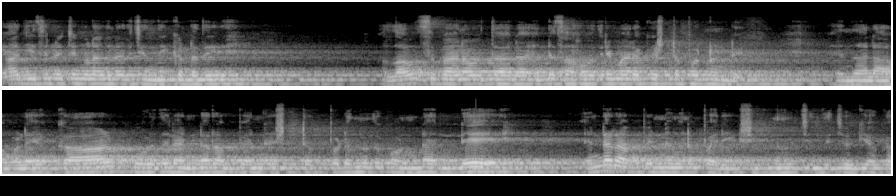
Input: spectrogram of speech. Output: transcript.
അജീസിനെ വെച്ച് നിങ്ങൾ അങ്ങനെ ചിന്തിക്കേണ്ടത്? അള്ളാഹു സുബാനവത്താല എന്റെ സഹോദരിമാരൊക്കെ ഇഷ്ടപ്പെടുന്നുണ്ട്. എന്നാൽ അവളേക്കാൾ കൂടുതൽ എന്റെ റബ്ബ് എന്നെ ഇഷ്ടപ്പെടുന്നത് കൊണ്ടല്ലേ? എന്റെ റബ്ബിനെ അങ്ങനെ പരീക്ഷിക്കുന്നത് ചിന്തിച്ച് നോക്കിയൊക്കെ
